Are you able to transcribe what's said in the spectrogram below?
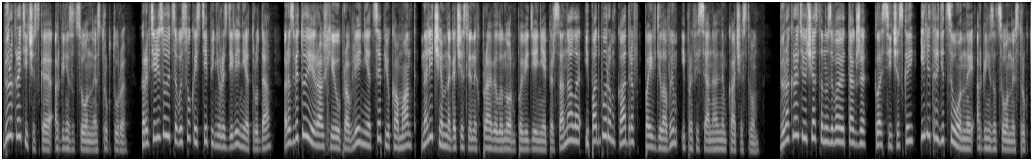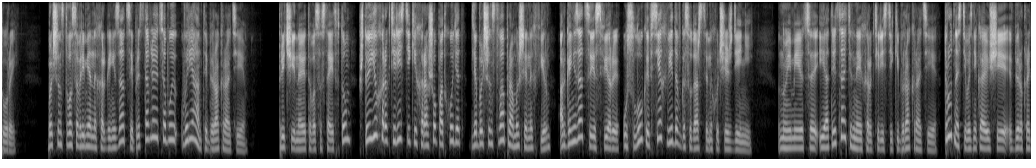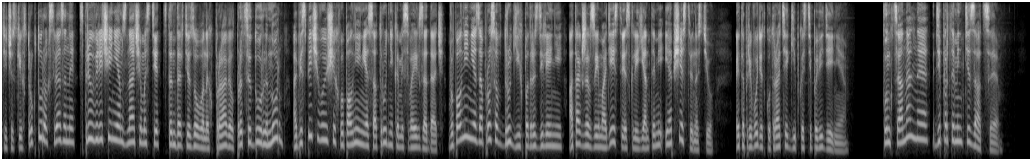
Бюрократическая организационная структура характеризуется высокой степенью разделения труда, развитой иерархией управления, цепью команд, наличием многочисленных правил и норм поведения персонала и подбором кадров по их деловым и профессиональным качествам. Бюрократию часто называют также классической или традиционной организационной структурой. Большинство современных организаций представляют собой варианты бюрократии. Причина этого состоит в том, что ее характеристики хорошо подходят для большинства промышленных фирм, организации сферы услуг и всех видов государственных учреждений – но имеются и отрицательные характеристики бюрократии. Трудности, возникающие в бюрократических структурах, связаны с преувеличением значимости стандартизованных правил, процедур и норм, обеспечивающих выполнение сотрудниками своих задач, выполнение запросов других подразделений, а также взаимодействие с клиентами и общественностью. Это приводит к утрате гибкости поведения. Функциональная департаментизация –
